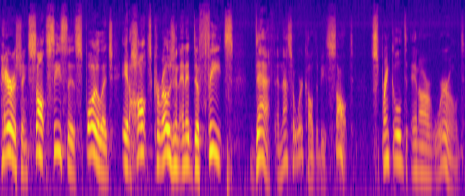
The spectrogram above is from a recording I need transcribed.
perishing. Salt ceases spoilage, it halts corrosion, and it defeats death. And that's what we're called to be salt, sprinkled in our world.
